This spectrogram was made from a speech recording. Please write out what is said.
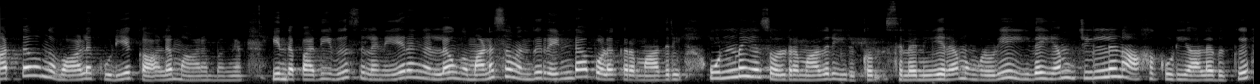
மற்றவங்க வாழக்கூடிய காலம் ஆரம்பங்க. இந்த பதிவு சில நேரங்களில் உங்கள் மனசை வந்து ரெண்டாக பொழக்கிற மாதிரி உண்மையை சொல்கிற மாதிரி இருக்கும். சில நேரம் உங்களுடைய இதயம் ஜில்லுன்னு ஆகக்கூடிய அளவுக்கு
